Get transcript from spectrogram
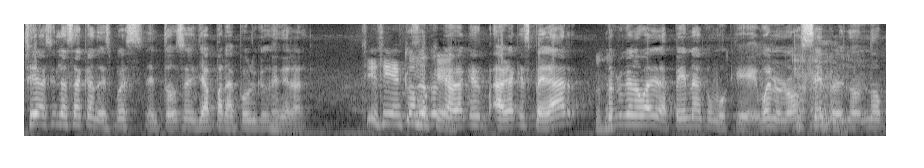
Sí, así la sacan después. Entonces, ya para el público en general. Sí, sí, es como que... habrá que... Habrá que esperar. Yo creo que no vale la pena como que... Bueno, no sé, pero no, no,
